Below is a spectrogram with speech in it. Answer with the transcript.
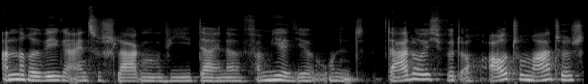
andere Wege einzuschlagen wie deine Familie und dadurch wird auch automatisch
